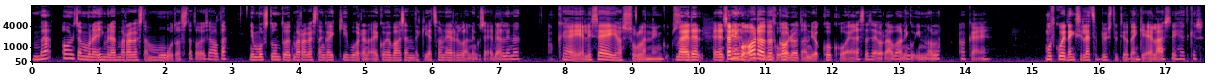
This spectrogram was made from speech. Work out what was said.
Mä oon semmoinen ihminen, että mä rakastan muutosta toisaalta. Ja musta tuntuu, että mä rakastan kaikkia vuoden aikoja vaan sen takia, että se on erilainen kuin se edellinen. Okei, eli se ei ole sulle niinku se... Mä eden, en, Sä niinku enemmänkin odotat, niinku ko- odotan jo koko ajan sitä seuraavaa niinku innolla. Okei. Mutta kuitenkin sille, että sä pystyt jotenkin elämään siinä hetkessä,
